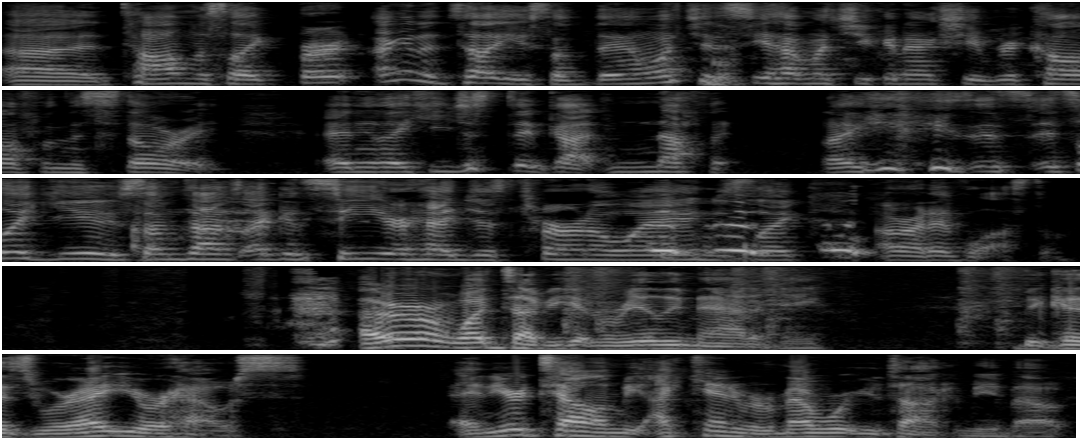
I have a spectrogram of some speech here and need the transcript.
uh, Tom was like, "Bert, I'm going to tell you something. I want you to see how much you can actually recall from the story." And he, like he just did got nothing. Like he's, it's it's like you. Sometimes I can see your head just turn away and just like, "All right, I've lost him." I remember one time you getting really mad at me because we're at your house and you're telling me I can't even remember what you're talking to me about,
